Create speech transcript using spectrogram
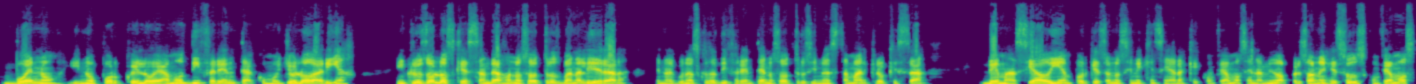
bueno y no porque lo veamos diferente a como yo lo daría. Incluso los que están debajo de nosotros van a liderar en algunas cosas diferentes a nosotros y no está mal. Creo que está demasiado bien porque eso nos tiene que enseñar a que confiamos en la misma persona, en Jesús, confiamos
